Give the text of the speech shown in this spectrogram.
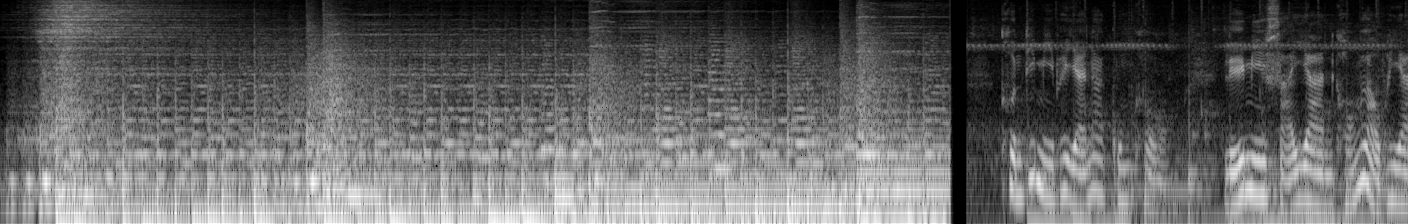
คนที่มีพญานาคคุ้มครองหรือมีสายยานของเหล่าพญา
